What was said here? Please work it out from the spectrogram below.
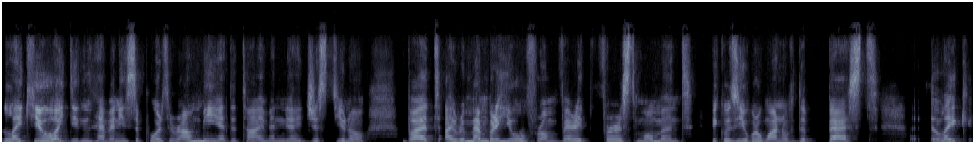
like you i didn't have any support around me at the time and i just you know but i remember you from very first moment because you were one of the best uh, like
